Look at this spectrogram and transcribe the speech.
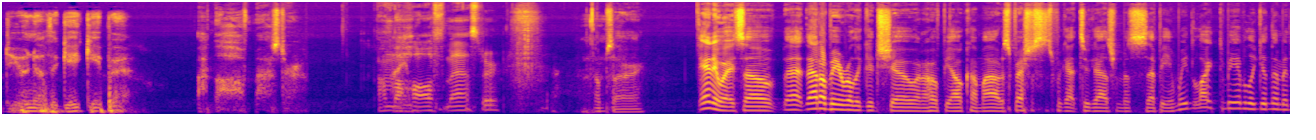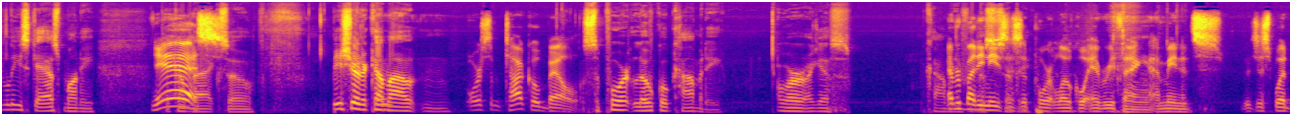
Do you know the gatekeeper? I'm the Hoffmaster. I'm the Hoffmaster. I'm sorry. Anyway, so that that'll be a really good show, and I hope y'all come out, especially since we got two guys from Mississippi, and we'd like to be able to give them at least gas money come back. Yes. So be sure to come out and Or some Taco Bell. support local comedy, or I guess comedy. Everybody needs to support local everything. I mean, it's, it's just what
